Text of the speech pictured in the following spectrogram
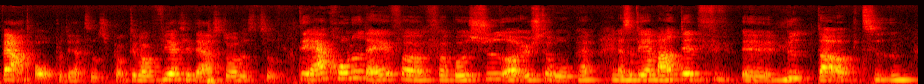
hvert år på det her tidspunkt. Det var virkelig deres storhedstid. Det er kronede dage for, for både Syd- og Østeuropa. Mm. Altså det er meget den øh, lyd, der er op i tiden.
